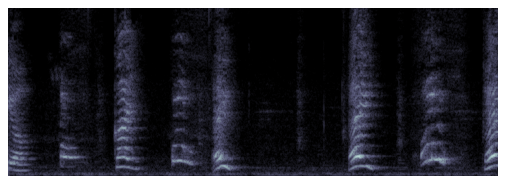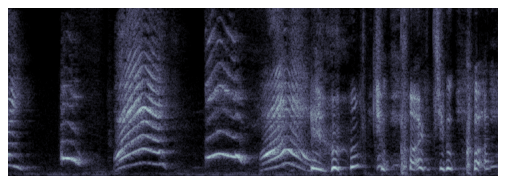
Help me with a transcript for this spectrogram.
চুপ কর চুপ কর.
